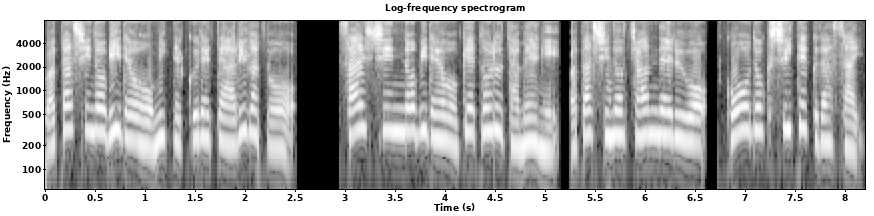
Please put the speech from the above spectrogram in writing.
私のビデオを見てくれてありがとう。最新のビデオを受け取るために私のチャンネルを購読してください。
